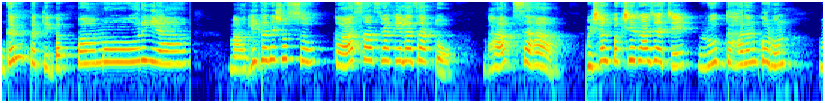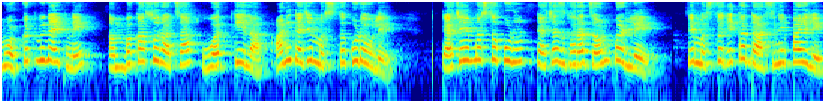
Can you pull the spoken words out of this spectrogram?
गणपती बाप्पा मोरया. मागी गणेशोत्सव का साजरा केला जातो? भाग सहा. विशाल पक्षी राजाचे रूप धारण करून मोडकट विनायकने अंबकासुराचा वध केला आणि त्याचे मस्तक उडवले. त्याचे मस्तक उडून त्याच्याच घरात जाऊन पडले. ते मस्तक एका दासीने पाहिले.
